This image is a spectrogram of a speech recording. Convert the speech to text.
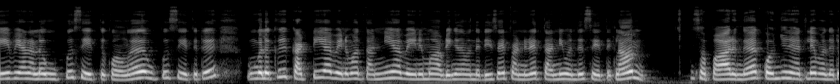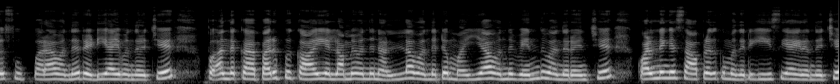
தேவையான அளவு உப்பு சேர்த்துக்கோங்க. உப்பு சேர்த்துட்டு உங்களுக்கு கட்டியாக வேணுமா தண்ணியாக வேணுமா அப்படிங்கிறத வந்து டிசைட் பண்ணிவிட்டு தண்ணி வந்து சேர்த்துக்கலாம். ஸோ பாருங்கள் கொஞ்ச நேரத்துலேயே வந்துட்டு சூப்பராக வந்து ரெடியாகி வந்துருச்சு. இப்போ அந்த க பருப்பு காய் எல்லாமே வந்து நல்லா வந்துட்டு மையாக வந்து வெந்து வந்துருந்துச்சு. குழந்தைங்க சாப்பிட்றதுக்கு வந்துட்டு ஈஸியாக இருந்துச்சு.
